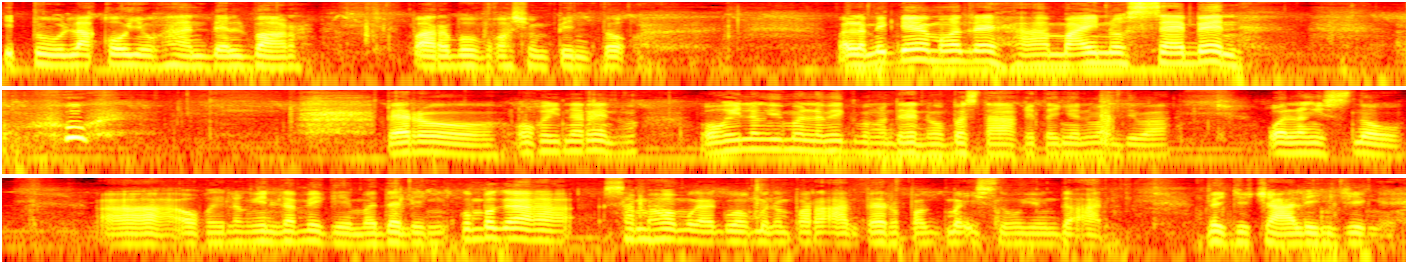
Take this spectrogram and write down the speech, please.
itulak ko yung handlebar para bumukas yung pinto. Malamig ngayon mga dre, ah, minus 7. Whew. Pero okay na rin. no? Okay lang yung malamig mga dre, no? Basta kita nyo naman, di ba? Walang snow. Ah, okay lang yung lamig eh, madaling. Kumbaga, somehow magagawa mo ng paraan pero pag may snow yung daan, medyo challenging eh.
